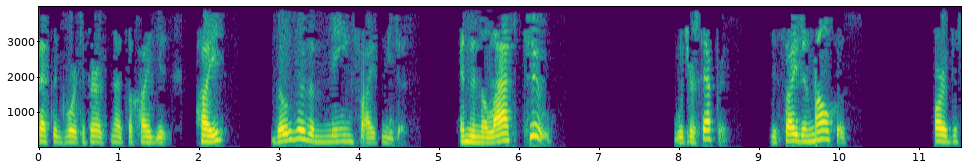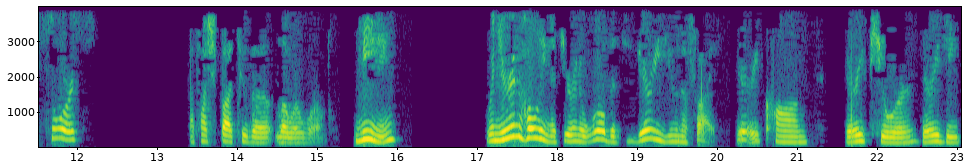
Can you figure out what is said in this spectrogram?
Chesed, Gvur, Tiferet, Netzach, Haid. Those are the main five midas. And then the last two, which are separate, Yisaid and Malchus, are the source of Hashpa to the lower world. Meaning, when you're in holiness, you're in a world that's very unified, very calm, very pure, very deep,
